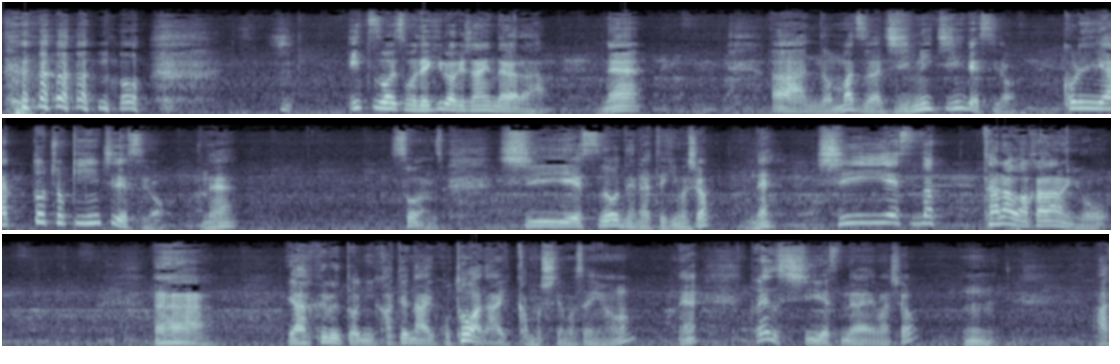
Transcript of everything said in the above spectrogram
あの、いつもいつもできるわけじゃないんだから、ね。あの、まずは地道にですよ。これでやっと貯金1ですよ。ね。そうなんです。CS を狙っていきましょう。ね。CS だったらわからんよ。ああ。ヤクルトに勝てないことはないかもしれませんよ。ね。とりあえず CS 狙いましょう。うん。あ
